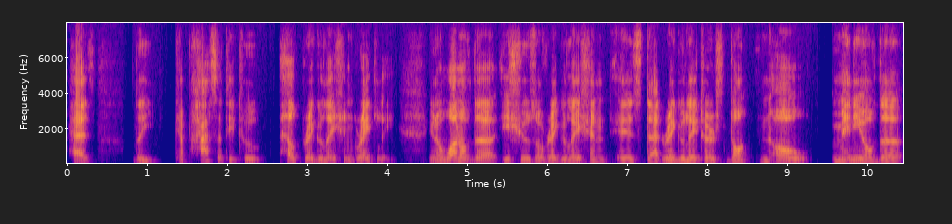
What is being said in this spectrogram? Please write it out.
has the capacity to help regulation greatly. You know, one of the issues of regulation is that regulators don't know many of the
